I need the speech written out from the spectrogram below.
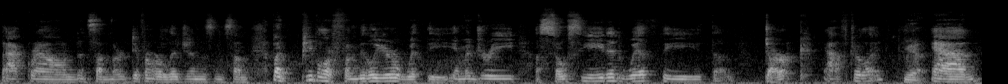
background and some are different religions and some, but people are familiar with the imagery associated with the, the dark afterlife. Yeah. And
